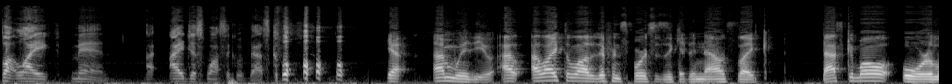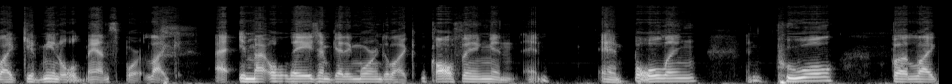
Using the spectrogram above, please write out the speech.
But, like, man, I, I just want to stick with basketball. Yeah, I'm with you. I I liked a lot of different sports as a kid, and now it's like basketball or like give me an old man sport. Like in my old age, I'm getting more into like golfing and and and bowling and pool, but like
